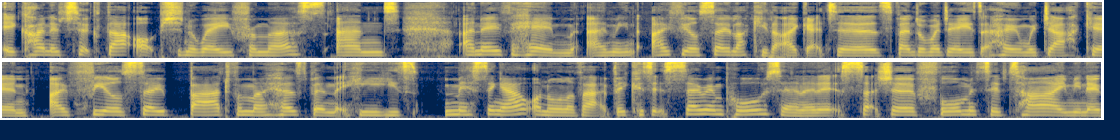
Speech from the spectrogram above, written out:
it kind of took that option away from us. And I know for him, I mean, I feel so lucky that I get to spend all my days at home with Jack. And I feel so bad for my husband that he's missing out on all of that because it's so important and it's such a formative time. You know,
